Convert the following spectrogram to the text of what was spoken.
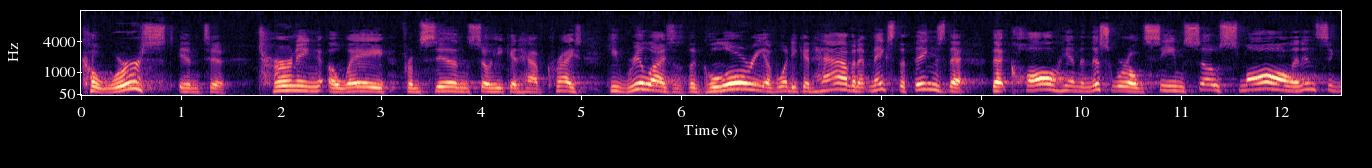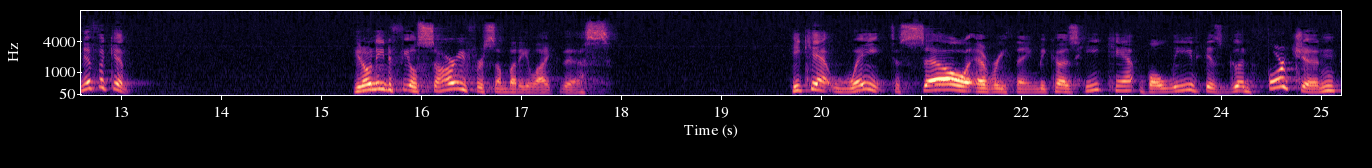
coerced into turning away from sin so he could have Christ. He realizes the glory of what he can have, and it makes the things that, that call him in this world seem so small and insignificant. You don't need to feel sorry for somebody like this. He can't wait to sell everything because he can't believe his good fortune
